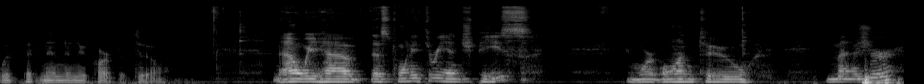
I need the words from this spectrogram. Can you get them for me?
with putting in a new carpet too. Now we have this 23 inch piece and we're going to measure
